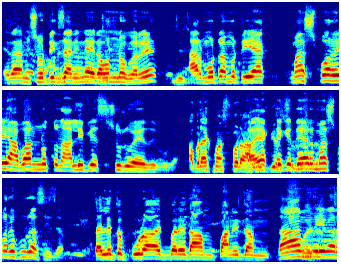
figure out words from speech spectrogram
এরা আমি সঠিক জানি না এরা অন্য করে। আর মোটামুটি এক মাস পরে আবার নতুন আলি পেজ শুরু হয়ে যাব আবার এক মাস পরে এক থেকে দেড় মাস পরে পুরা সিজন তাইলে তো পুরা একবারে দাম পানির দাম দাম এবার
